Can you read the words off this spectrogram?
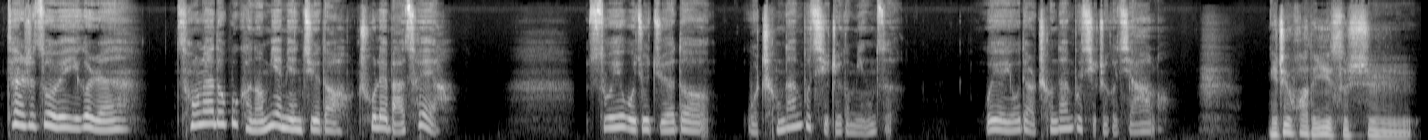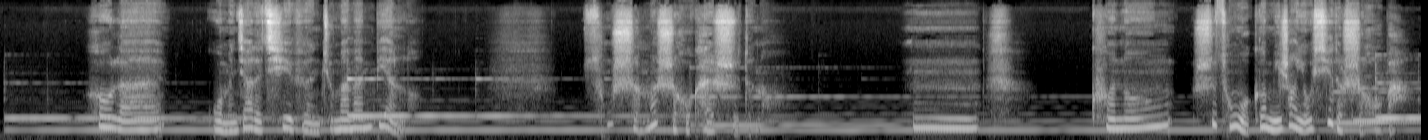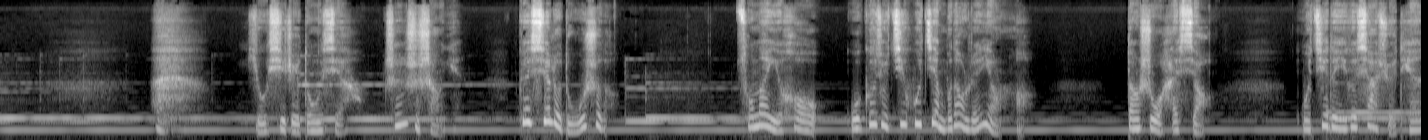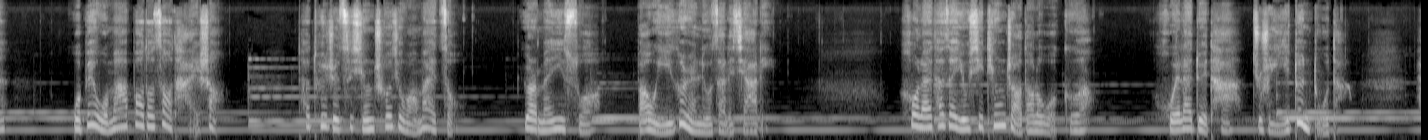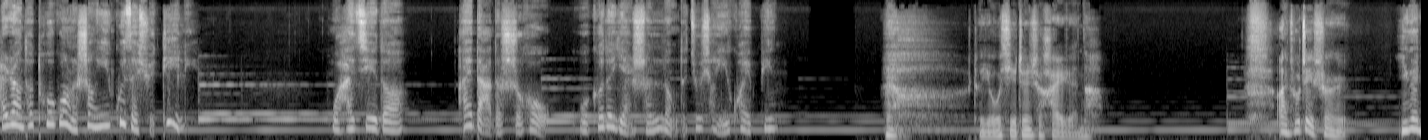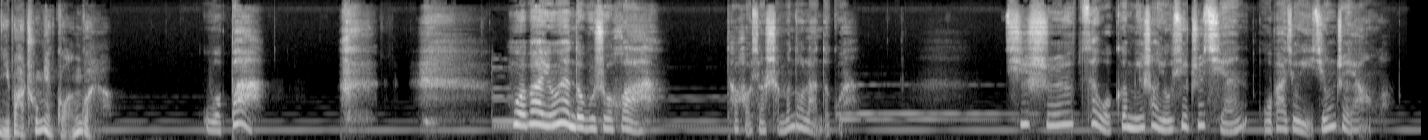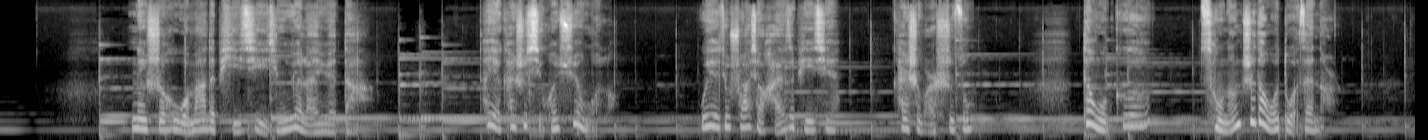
但是作为一个人，从来都不可能面面俱到、出类拔萃啊。所以我就觉得我承担不起这个名字，我也有点承担不起这个家了。你这话的意思是？后来我们家的气氛就慢慢变了。从什么时候开始的呢？嗯。可能是从我哥迷上游戏的时候吧。哎，游戏这东西啊，真是上瘾，跟吸了毒似的。从那以后，我哥就几乎见不到人影了。当时我还小，我记得一个下雪天，我被我妈抱到灶台上，她推着自行车就往外走，院门一锁，把我一个人留在了家里。后来他在游戏厅找到了我哥。回来对他就是一顿毒打，还让他脱光了上衣跪在雪地里。我还记得，挨打的时候，我哥的眼神冷得就像一块冰。哎呀，这游戏真是害人呐！按说这事儿，应该你爸出面管管啊。我爸，我爸永远都不说话，他好像什么都懒得管。其实，在我哥迷上游戏之前，我爸就已经这样了。那时候，我妈的脾气已经越来越大，她也开始喜欢训我了。我也就耍小孩子脾气，开始玩失踪。但我哥总能知道我躲在哪儿，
